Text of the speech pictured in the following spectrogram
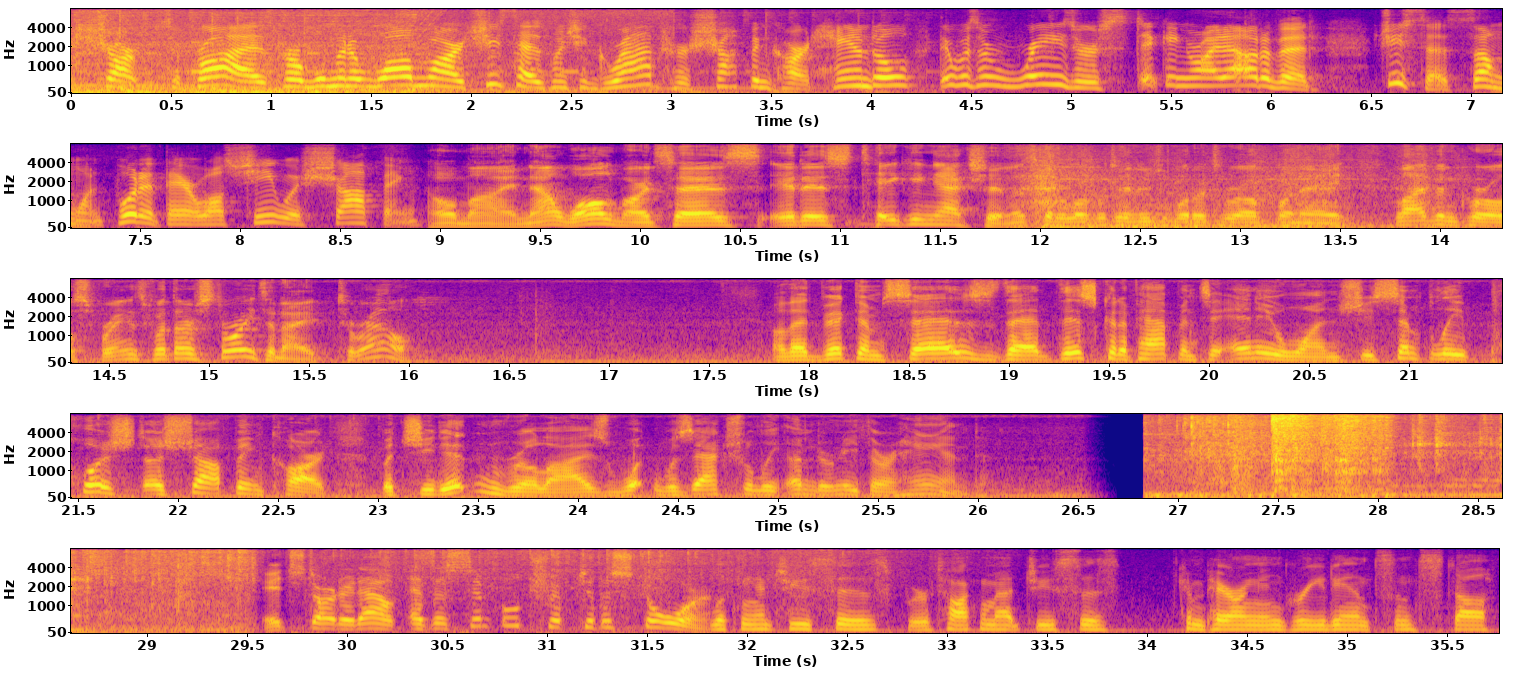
A sharp surprise for a woman at Walmart. She says when she grabbed her shopping cart handle, there was a razor sticking right out of it. She says someone put it there while she was shopping. Oh my. Now Walmart says it is taking action. Let's get a local 10 news reporter Terrell Forney live in Coral Springs with our story tonight. Terrell. Well, that victim says that this could have happened to anyone. She simply pushed a shopping cart, but she didn't realize what was actually underneath her hand. It started out as a simple trip to the store. Looking at juices, we were talking about juices, comparing ingredients and stuff.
